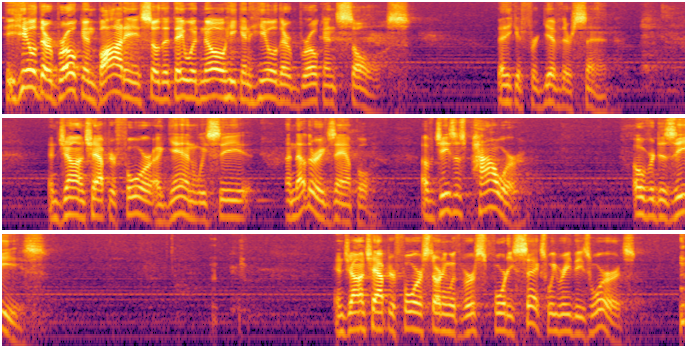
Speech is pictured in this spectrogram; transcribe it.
He healed their broken bodies so that they would know he can heal their broken souls, that he could forgive their sin. In John chapter 4, again, we see another example of Jesus' power over disease. In John chapter 4, starting with verse 46, we read these words.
